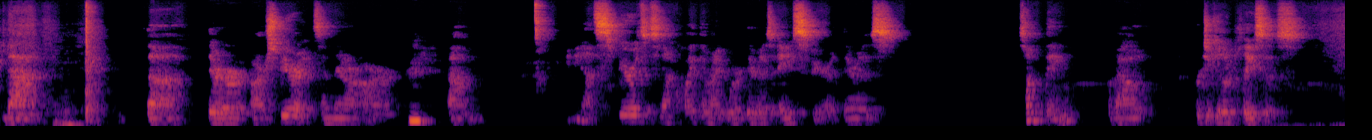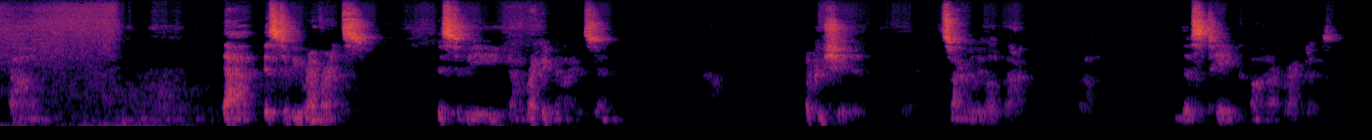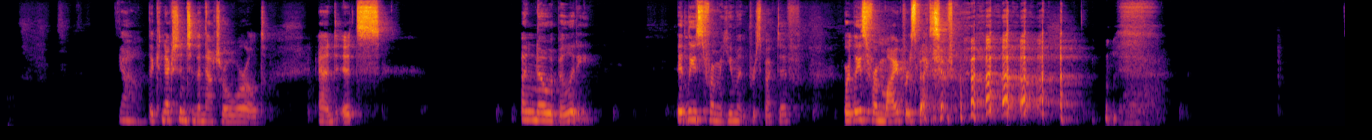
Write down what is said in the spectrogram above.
that the there are spirits and there are Mm. um, maybe not spirits is not quite the right word. There is a spirit. There is something about particular places. Um, that is to be reverenced, is to be uh, recognized and uh, appreciated. So I really love that. this take on our practice. Yeah, the connection to the natural world and its unknowability, at least from a human perspective, or at least from my perspective.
